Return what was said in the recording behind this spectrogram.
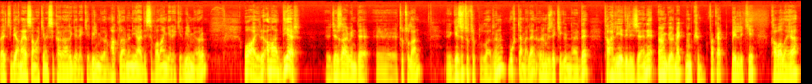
Belki bir anayasa mahkemesi kararı gerekir bilmiyorum. Haklarının iadesi falan gerekir bilmiyorum. O ayrı ama diğer e, cezaevinde e, tutulan e, gezi tutuklularının muhtemelen önümüzdeki günlerde tahliye edileceğini öngörmek mümkün. Fakat belli ki Kavala'ya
